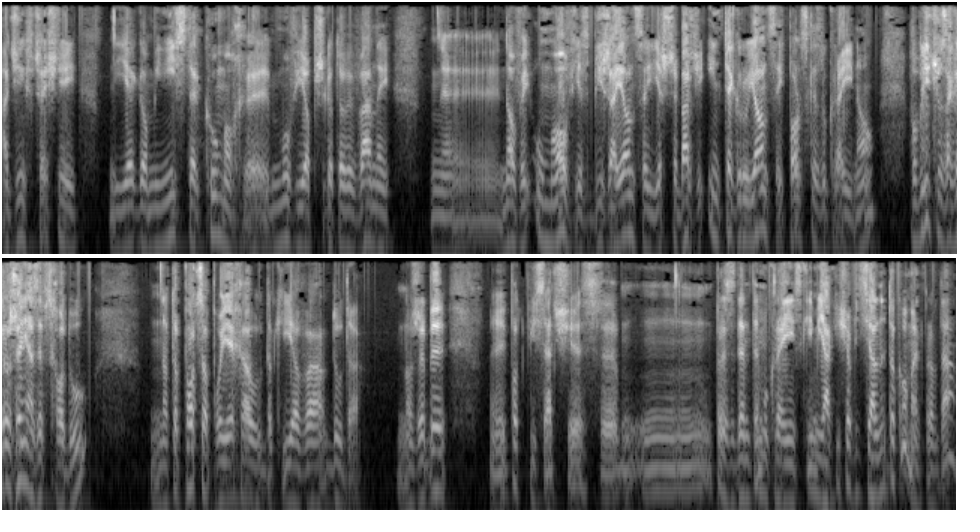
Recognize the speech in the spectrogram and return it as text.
a dzień wcześniej jego minister Kumoch e, mówi o przygotowywanej nowej umowie zbliżającej, jeszcze bardziej integrującej Polskę z Ukrainą w obliczu zagrożenia ze wschodu, no to po co pojechał do Kijowa Duda? No żeby podpisać się z mm, prezydentem ukraińskim jakiś oficjalny dokument, prawda?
